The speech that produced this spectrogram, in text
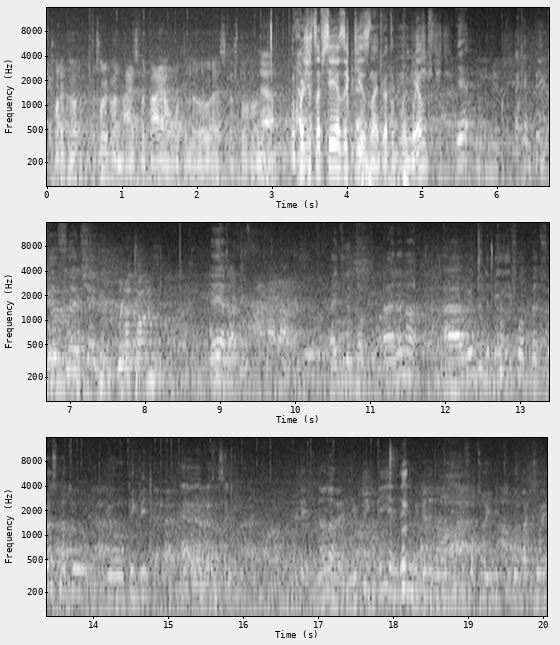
Jeg tror, det kunne, jeg tror, det kunne være nice for dig over det lavede, Asger, stå holde. Ja. Ну, хочется все языки знать в этот момент. Yeah, I can pick the flash. Yeah, yeah, no. I didn't talk. Uh, no, no. Uh, we'll do the B default, but first, Matu, you pick B. Okay, no, no, but you pick B, and then we're gonna do the B default, so you need to go back to A.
